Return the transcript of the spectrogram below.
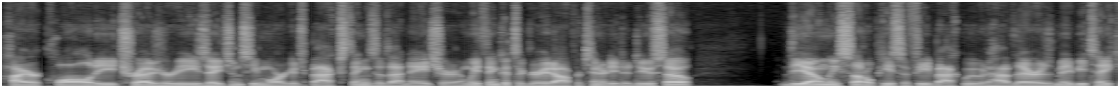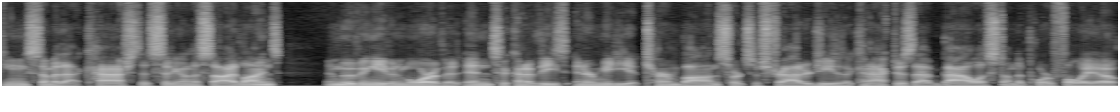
higher quality treasuries, agency mortgage backs, things of that nature. And we think it's a great opportunity to do so. The only subtle piece of feedback we would have there is maybe taking some of that cash that's sitting on the sidelines and moving even more of it into kind of these intermediate term bond sorts of strategies that can act as that ballast on the portfolio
